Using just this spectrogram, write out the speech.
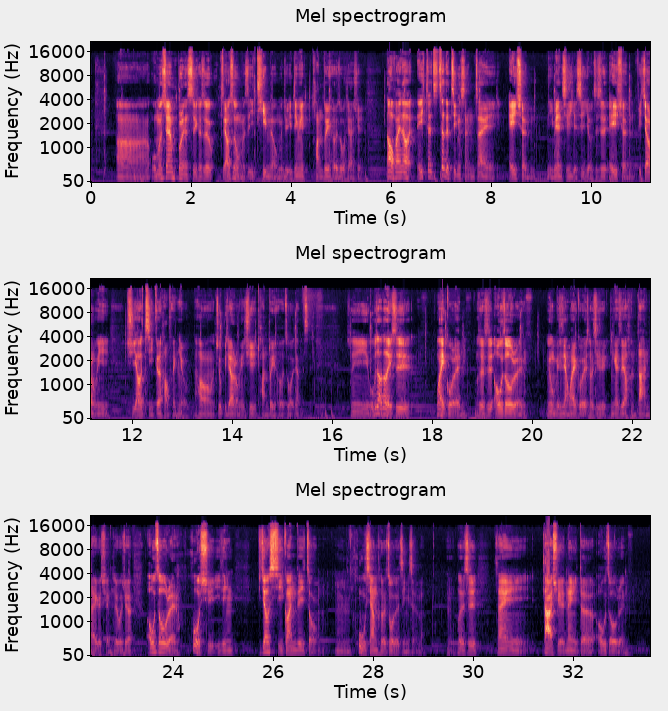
呃，我们虽然不认识，可是只要是我们是一 team 的，我们就一定会团队合作下去。那我发现到，诶，这这个精神在 Asian 里面其实也是有，只是 Asian 比较容易需要几个好朋友，然后就比较容易去团队合作这样子。所以我不知道到底是外国人或者是欧洲人，因为我每次讲外国的时候，其实应该是要很大很大一个圈，所以我觉得欧洲人或许已经比较习惯这种嗯互相合作的精神吧，嗯，或者是在大学内的欧洲人，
